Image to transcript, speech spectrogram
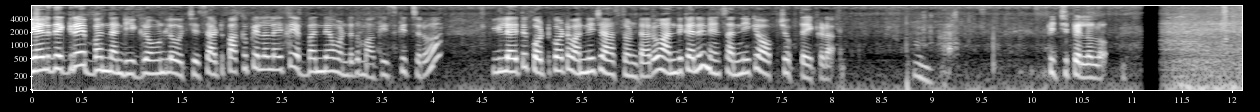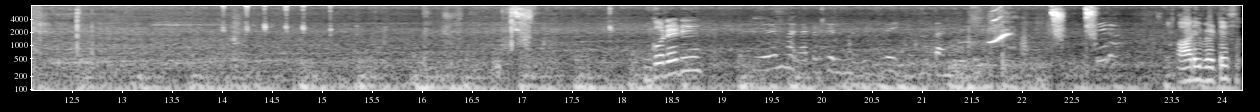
వీళ్ళ దగ్గరే ఇబ్బంది అండి ఈ గ్రౌండ్లో వచ్చేసి. అటు పక్క పిల్లలు అయితే ఇబ్బంది ఉండదు మాకు ఇసుకిచ్చరు. వీళ్ళైతే కొట్టుకోవటం అన్నీ చేస్తుంటారు. అందుకని నేను సన్నీకే ఆఫ్ చెప్తాను ఇక్కడ. పిచ్చి పిల్లలు. ఇంకోటేటి ఏం మరి అక్కడికి వెళ్ళి తండ్రి ఆడికి పెట్టేసి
